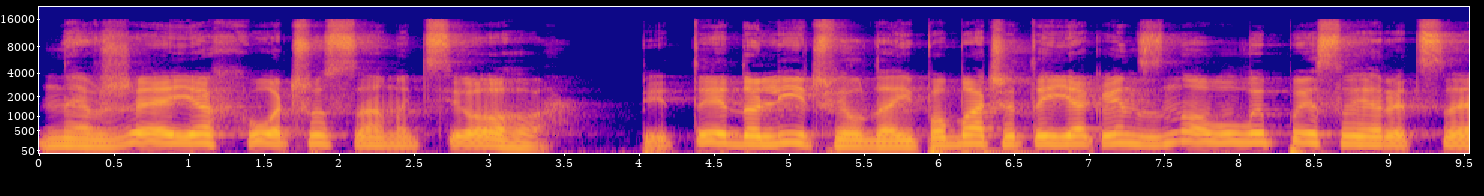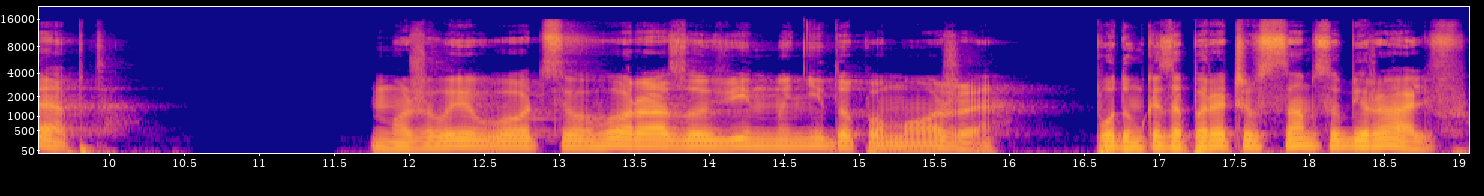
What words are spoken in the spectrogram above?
Невже я хочу саме цього? Піти до Лічфілда і побачити, як він знову виписує рецепт. Можливо, цього разу він мені допоможе, подумки заперечив сам собі Ральф.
